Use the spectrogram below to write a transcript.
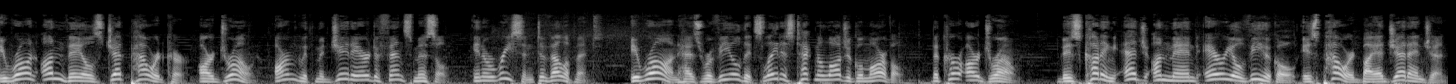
Iran unveils jet-powered Karrar drone armed with Majid air defense missile in a recent development. Iran has revealed its latest technological marvel, the Karrar drone. This cutting-edge unmanned aerial vehicle is powered by a jet engine,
